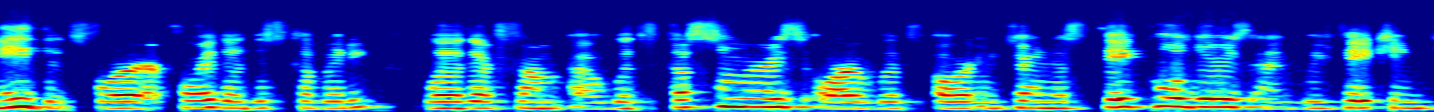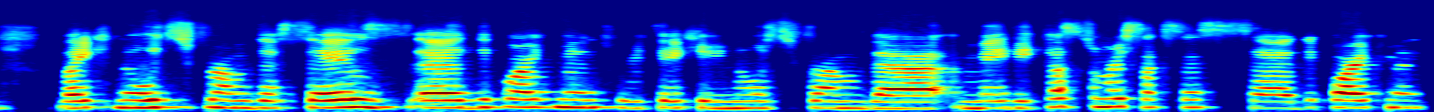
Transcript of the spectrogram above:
needed for for the discovery, whether from uh, with customers or with our internal stakeholders, and we're taking like notes from the sales uh, department, we're taking notes from the maybe customer success uh, department,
